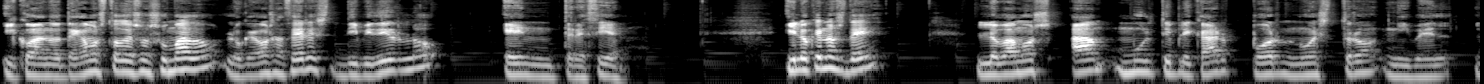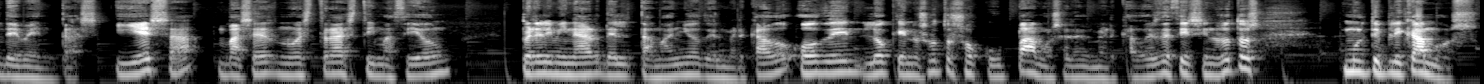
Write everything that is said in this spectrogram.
Y cuando tengamos todo eso sumado, lo que vamos a hacer es dividirlo entre 100. Y lo que nos dé lo vamos a multiplicar por nuestro nivel de ventas. Y esa va a ser nuestra estimación preliminar del tamaño del mercado o de lo que nosotros ocupamos en el mercado. Es decir, si nosotros multiplicamos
